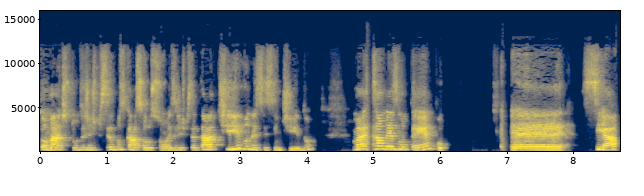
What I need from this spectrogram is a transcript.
tomar atitudes, a gente precisa buscar soluções, a gente precisa estar ativo nesse sentido, mas, ao mesmo tempo, é, se há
